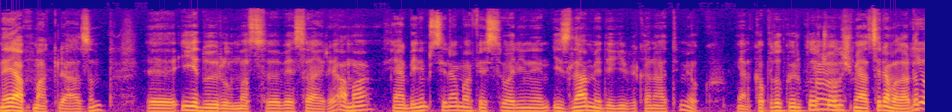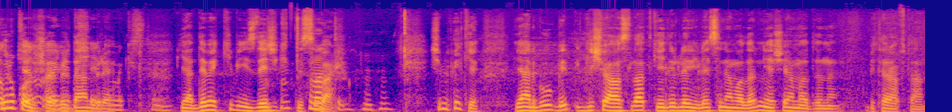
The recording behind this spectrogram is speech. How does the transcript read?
ne yapmak lazım? E, iyi duyurulması vesaire ama yani benim sinema festivalinin izlenmediği gibi bir kanaatim yok. Yani kapıda kuyruklar hiç Hı. oluşmuyor. Yani sinemalarda Yok kuyruk canım, oluşuyor şey birdenbire. demek istemiyorum. Yani demek ki bir izleyici kitlesi var. Vakti- Şimdi peki yani bu bir gişe hasılat gelirleriyle sinemaların yaşayamadığını bir taraftan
